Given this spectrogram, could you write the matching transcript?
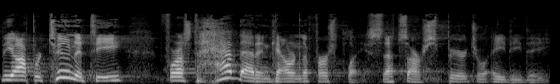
the opportunity for us to have that encounter in the first place. That's our spiritual ADD.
